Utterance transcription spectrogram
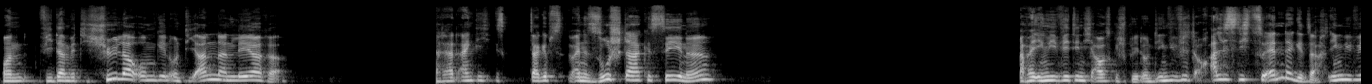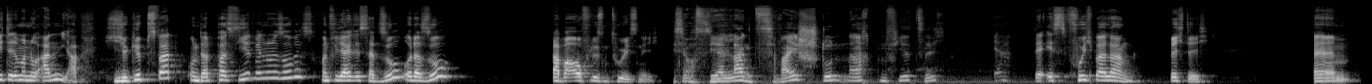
Und wie damit die Schüler umgehen und die anderen Lehrer. Das hat eigentlich, da gibt es eine so starke Szene, aber irgendwie wird die nicht ausgespielt und irgendwie wird auch alles nicht zu Ende gedacht. Irgendwie wird immer nur an, ja, hier gibt's was und das passiert, wenn du so bist. Und vielleicht ist das so oder so. Aber auflösen tue ich es nicht. Ist ja auch sehr lang. Zwei Stunden 48. Ja, der ist furchtbar lang. Richtig. Ähm,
